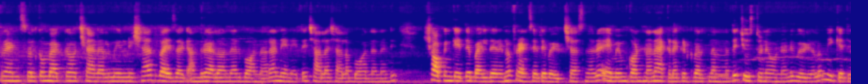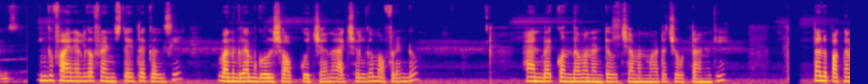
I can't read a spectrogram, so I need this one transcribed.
friends welcome back to our channel. మీరు నిషాద్ వైజాగ్ అందరూ ఎలా ఉన్నారు? బాగున్నారా? నేనైతే చాలా చాలా బాగున్నానండి. షాపింగ్కి అయితే బయలుదేరాను. ఫ్రెండ్స్ అయితే వెయిట్ చేస్తున్నారు. ఏమేమి కొంటున్నానో ఎక్కడెక్కడికి వెళ్తున్నాను అన్నది చూస్తూనే ఉండండి. వీడియోలో మీకే తెలుస్తుంది. ఇంకా ఫైనల్గా ఫ్రెండ్స్తో అయితే కలిసి వన్ గ్రామ్ గోల్డ్ షాప్కి వచ్చాను. యాక్చువల్గా మా ఫ్రెండ్ హ్యాండ్ బ్యాగ్ కొందామని అంటే వచ్చామన్నమాట చూడటానికి. తను పక్కన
